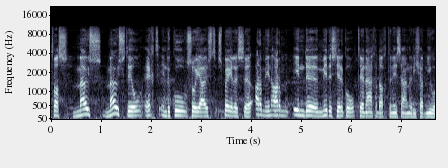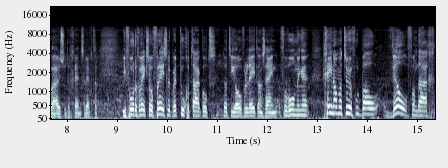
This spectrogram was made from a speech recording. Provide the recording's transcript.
Het was muis, muisstil, echt in de koel zojuist. Spelers uh, arm in arm in de middencirkel ter nagedachtenis aan Richard Nieuwenhuizen, de grensrechter. Die vorige week zo vreselijk werd toegetakeld dat hij overleed aan zijn verwondingen. Geen amateurvoetbal, wel vandaag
